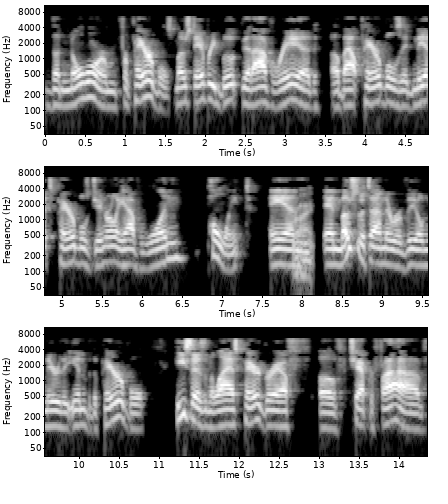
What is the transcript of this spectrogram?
the norm for parables. Most every book that I've read about parables admits parables generally have one point and, Right. and most of the time they're revealed near the end of the parable. He says in the last paragraph of chapter five,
